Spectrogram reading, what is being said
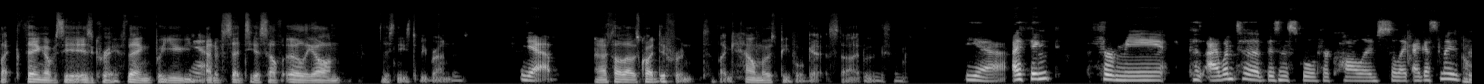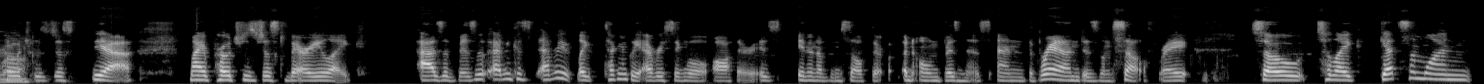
like thing. Obviously, it is a creative thing, but you, you Yeah. kind of said to yourself early on, this needs to be branded. Yeah. And I thought that was quite different to like how most people get started with these things. Yeah. I think for me, because I went to business school for college, so like I guess my Oh, wow. approach was just yeah, my approach was just very like as a business. I mean, because every like technically every single author is in and of themselves their an own business, and the brand is themselves, right? So to like get someone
